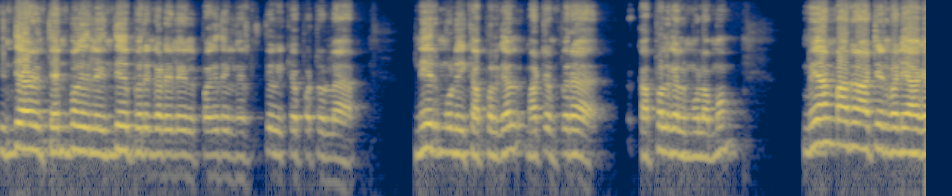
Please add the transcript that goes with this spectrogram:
இந்தியாவின் தென்பகுதியில் இந்திய பெருங்கடலில் பகுதியில் நிறுத்தி வைக்கப்பட்டுள்ள நீர்மூழ்கி கப்பல்கள் மற்றும் பிற கப்பல்கள் மூலமும் மியான்மர் நாட்டின் வழியாக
